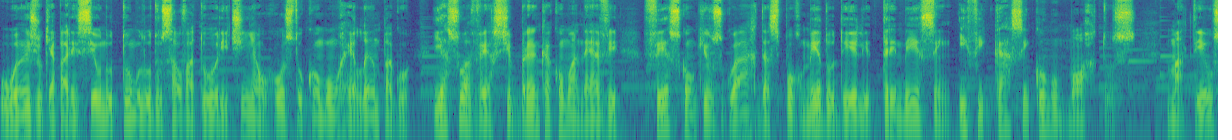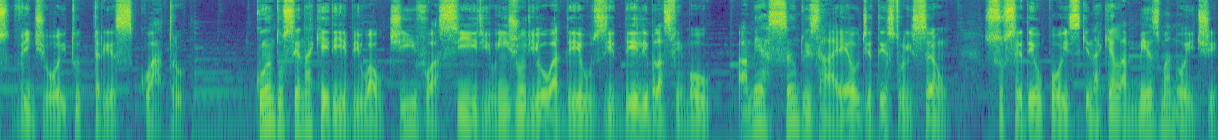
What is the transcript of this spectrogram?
O anjo que apareceu no túmulo do Salvador e tinha o rosto como um relâmpago e a sua veste branca como a neve, fez com que os guardas, por medo dele, tremessem e ficassem como mortos. Mateus 28, 3, 4. Quando Senaqueribe, o altivo assírio, injuriou a Deus e dele blasfemou, ameaçando Israel de destruição, Sucedeu, pois, que naquela mesma noite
